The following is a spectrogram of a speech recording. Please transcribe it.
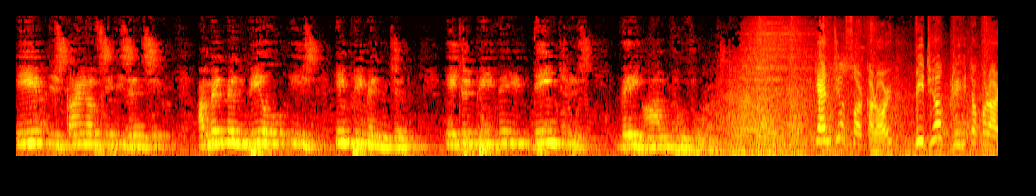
if this kind of citizenship Amendment Bill is implemented, it would be very dangerous, very harmful for us. কেন্দ্ৰীয় চৰকাৰৰ বিধেয়ক গৃহীত কৰাৰ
